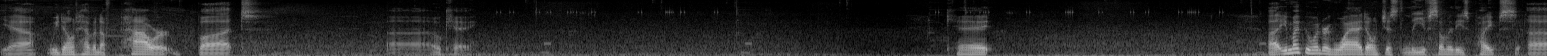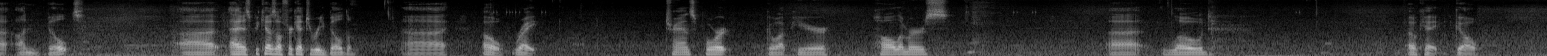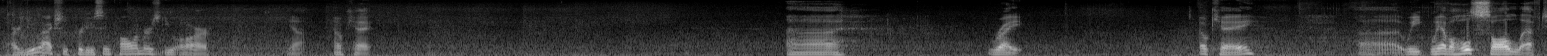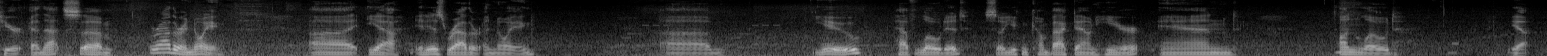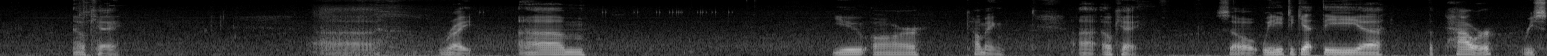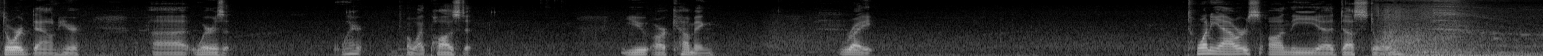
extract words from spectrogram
Yeah, we don't have enough power, but... Uh, okay. Okay. Uh, you might be wondering why I don't just leave some of these pipes uh, unbuilt. Uh, and it's because I'll forget to rebuild them. Uh, oh, right. Transport, go up here. Polymers. Uh, load. Okay, go. Are you actually producing polymers? You are. Yeah, okay. Uh, right. Okay. Uh, we we have a whole sol left here, and that's um, rather annoying. Uh, yeah, it is rather annoying. Um, you have loaded, so you can come back down here and unload. Yeah, Okay. Uh, right. Um, you are coming. Uh, okay. So we need to get the uh, the power restored down here. Uh, where is it? Where? Oh, I paused it. You are coming. Right. 20 hours on the uh, dust storm.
